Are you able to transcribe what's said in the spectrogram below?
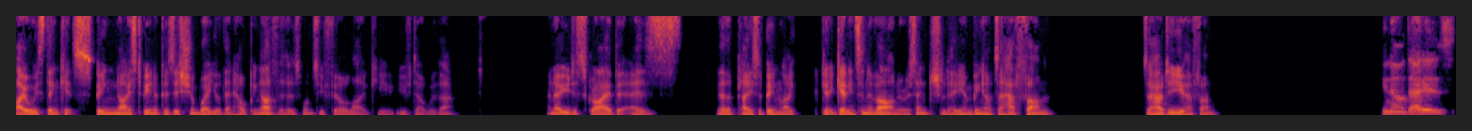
i always think it's being nice to be in a position where you're then helping others once you feel like you you've dealt with that. I know you describe it as the other place of being like get, getting to nirvana essentially and being able to have fun. So how do you have fun? You know that is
